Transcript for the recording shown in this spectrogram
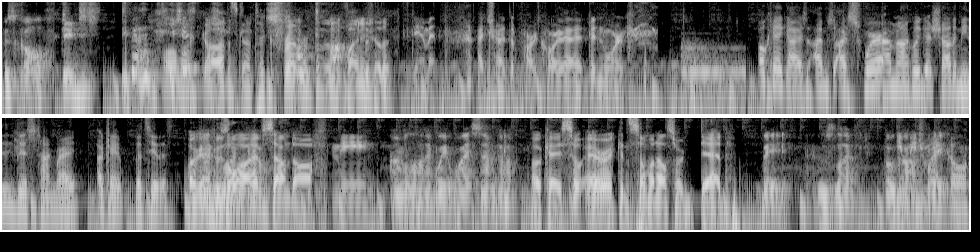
Who's golf? Dude, did you see that? Oh my god, it's gonna take forever for them to find each other. Damn it! I tried the parkour that it didn't work. Okay, guys, I'm, I swear I'm not going to get shot immediately this time, right? Okay, let's see this. Okay, Like who's alive? now? Sound off. Me. I'm alive. Wait, why sound off? Okay, so Eric and someone else are dead. Wait, who's left? Oh You gosh, mean wait. Michael?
